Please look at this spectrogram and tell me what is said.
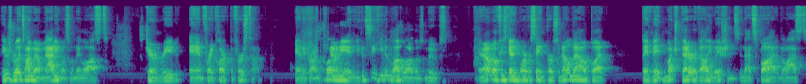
He was really talking about how mad he was when they lost Jarran Reed and Frank Clark the first time. And they brought in Clowney, and you can see he didn't love a lot of those moves. And I don't know if he's getting more of the same personnel now, but they've made much better evaluations in that spot in the last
